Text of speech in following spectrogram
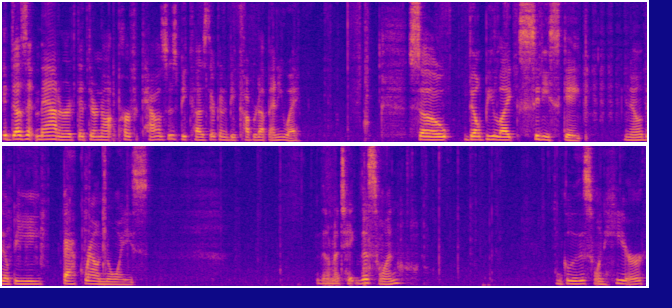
it doesn't matter that they're not perfect houses because they're going to be covered up anyway. So they'll be like cityscape, you know, they'll be background noise. Then I'm going to take this one and glue this one here.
